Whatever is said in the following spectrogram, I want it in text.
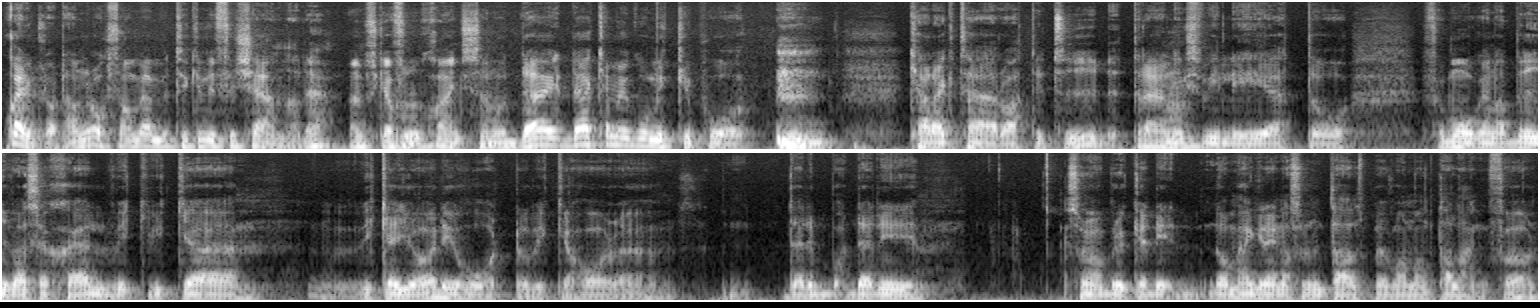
Självklart handlar det också om vem vi tycker vi förtjänar det. Vem ska få mm. chansen? Och mm. där, där kan man gå mycket på karaktär och attityd. Träningsvillighet och förmågan att driva sig själv. Vilka, vilka gör det hårt och vilka har... Eh, där det, där det som jag brukar, de här grejerna som du inte alls behöver ha någon talang för.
